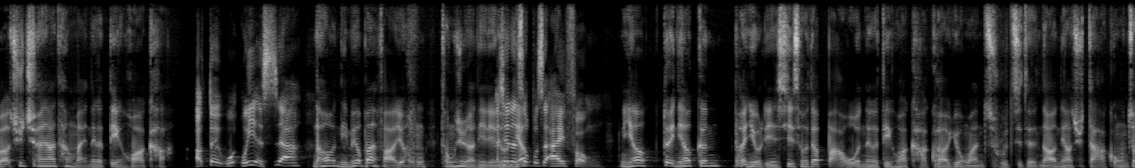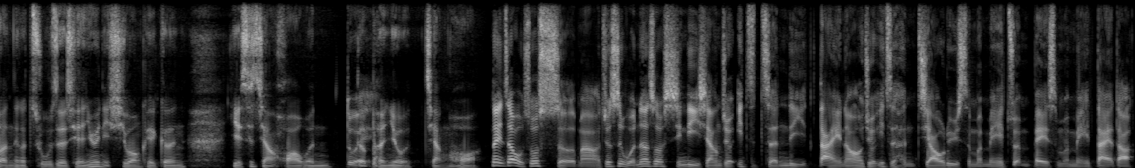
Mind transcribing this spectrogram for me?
我要去 China Town 买那个电话卡，哦，对我我也是啊，然后你没有办法用 通讯软体联络，那时候不是 iPhone，你要对你要跟朋友联系的时候，要把握那个电话卡快要用完储值的，然后你要去打工赚那个储值的钱，因为你希望可以跟也是讲华文的朋友讲话。那你知道我说舍吗？就是我那时候行李箱就一直整理带，然后就一直很焦虑，什么没准备，什么没带到。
